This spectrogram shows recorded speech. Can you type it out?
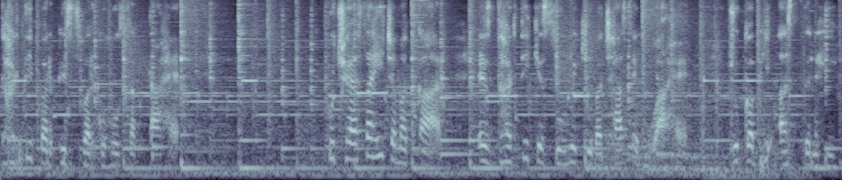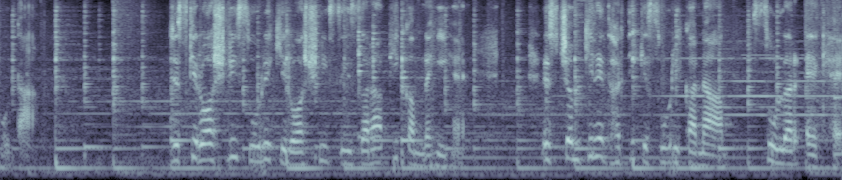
धरती पर भी स्वर्ग हो सकता है। कुछ ऐसा ही चमत्कार इस धरती के सूर्य की वजह से हुआ है, जो कभी अस्त नहीं होता, जिसकी रोशनी सूर्य की रोशनी से जरा भी कम नहीं है। इस चमकीले धरती के सूर्य का नाम सोलर एग है।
